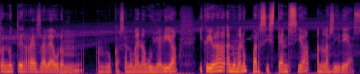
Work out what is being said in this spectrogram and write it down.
que no té res a veure amb, amb el que s'anomena bogeria i que jo anomeno persistència en les idees,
